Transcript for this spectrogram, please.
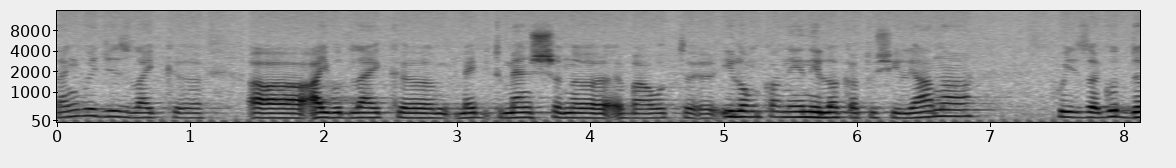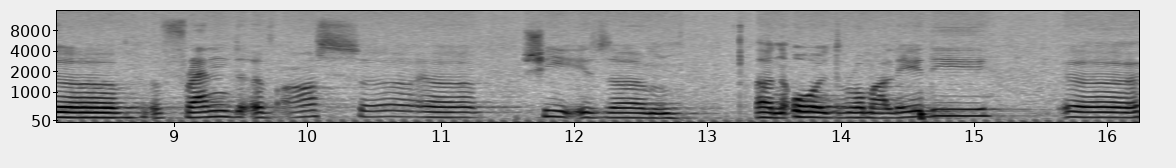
languages. Like uh, I would like uh, maybe to mention uh, about uh, Ilonka Neni Lakatusiliana, who is a good uh, friend of us. Uh, uh, she is um, an old Roma lady uh,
